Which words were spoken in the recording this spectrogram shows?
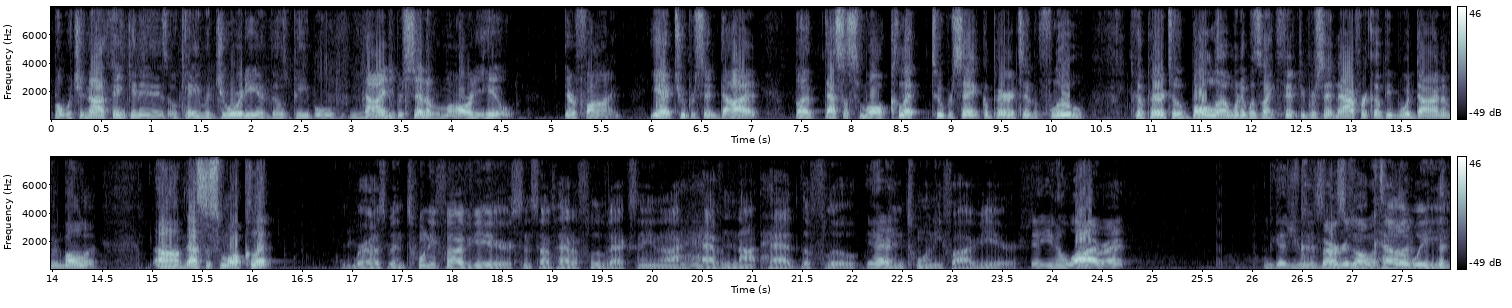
But what you're not thinking is, okay, majority of those people, 90% of them are already healed. They're fine. Yeah, 2% died, but that's a small clip. 2% compared to the flu, compared to Ebola, when it was like 50% in Africa, people were dying of Ebola. Um, that's a small clip. Bro, it's been 25 years since I've had a flu vaccine, and I mm. have not had the flu Yeah? in 25 years. Yeah, you know why, right? Because you eat 'Cause I burgers all the smoke hella time. weed.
